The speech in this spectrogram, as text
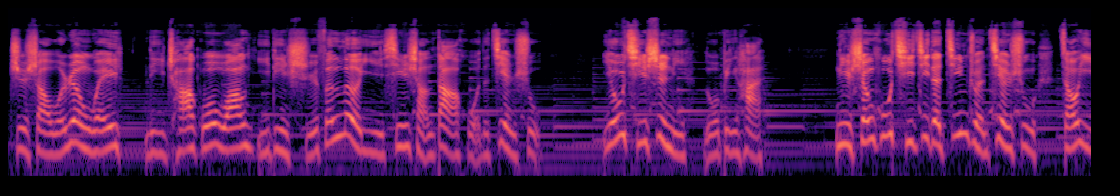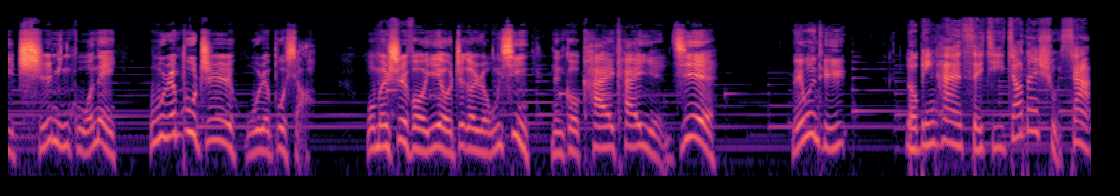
至少我认为理查国王一定十分乐意欣赏大伙的剑术，尤其是你，罗宾汉，你神乎其技的精准剑术早已驰名国内，无人不知，无人不晓。我们是否也有这个荣幸，能够开开眼界？没问题。罗宾汉随即交代属下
